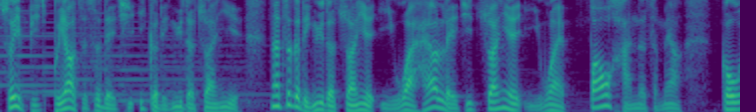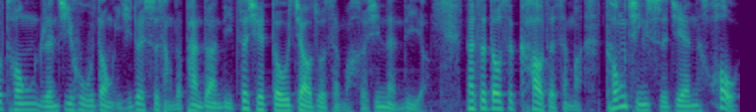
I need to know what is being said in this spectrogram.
所以，比不要只是累积一个领域的专业。那这个领域的专业以外，还要累积专业以外包含了怎么样沟通、人际互动以及对市场的判断力，这些都叫做什么核心能力哦？那这都是靠着什么通勤时间后。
